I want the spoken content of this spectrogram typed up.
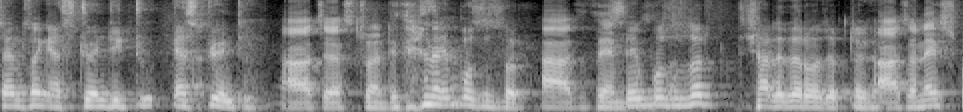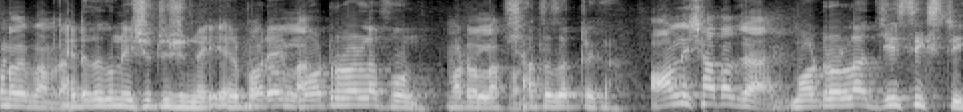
Samsung S twenty two S twenty আচ্ছা এস টোয়েন্টি সেম প্রসেসর আচ্ছা সেম প্রসেসর সাড়ে তেরো হাজার টাকা। আচ্ছা নেক্সট দেখব আমরা? এটাতে কোনো ইস্যু টিস্যু নেই। এরপরে। মোটরোলা ফোন মোটরলা ফোন সাত হাজার টাকা। অনলি সাত হাজার? মোটরোলা জি সিক্সটি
